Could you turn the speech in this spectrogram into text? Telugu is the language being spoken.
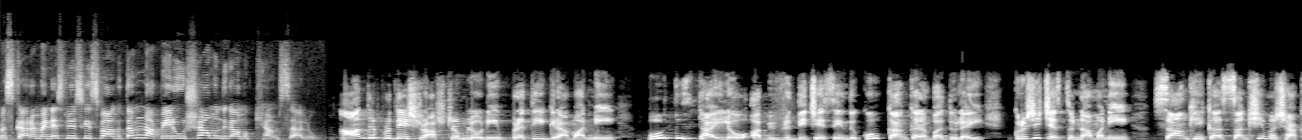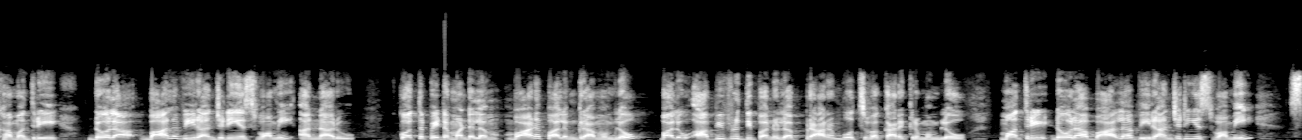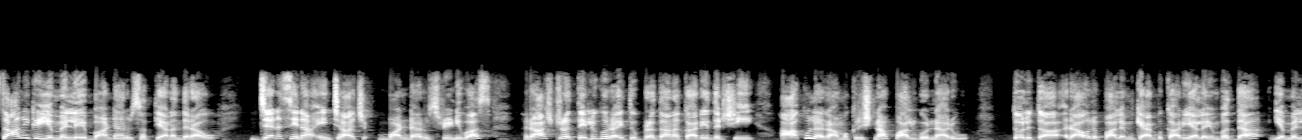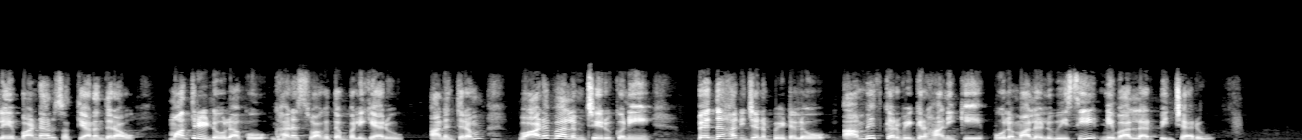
నమస్కారం. ఎన్ఎస్ న్యూస్కి స్వాగతం. నా పేరు ఉషా. ముందుగా ముఖ్యాంశాలు. ఆంధ్రప్రదేశ్ రాష్ట్రంలోని ప్రతి గ్రామాన్ని పూర్తి స్థాయిలో అభివృద్ధి చేసేందుకు కంకణబద్దులై కృషి చేస్తున్నామని సాంఘిక సంక్షేమ శాఖ మంత్రి డోలా బాలవీరాంజనేయ స్వామి అన్నారు. కొత్తపేట మండలం వాడపాలెం గ్రామంలో పలు అభివృద్ధి పనుల ప్రారంభోత్సవ కార్యక్రమంలో మంత్రి డోలా బాల వీరాంజనేయ స్వామి స్థానిక MLA Bandaru Satyanandarao Janasena in charge Bandaru Srinivas రాష్ట్ర తెలుగు రైతు ప్రధాన కార్యదర్శి ఆకుల రామకృష్ణ పాల్గొన్నారు. తొలుత రావులపాలెం క్యాంపు కార్యాలయం వద్ద ఎమ్మెల్యే బండారు సత్యానందరావు మంత్రి డోలాకు ఘన స్వాగతం పలికారు. అనంతరం వాడపాలెం చేరుకొని పెద్ద హరిజనపేటలో అంబేద్కర్ విగ్రహానికి పూలమాలలు వేసి నివాళులర్పించారు.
